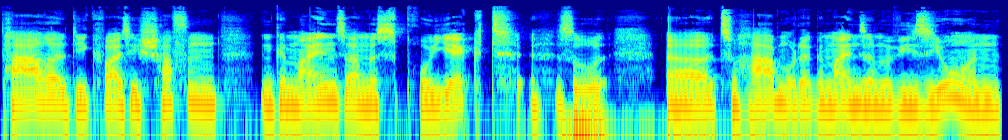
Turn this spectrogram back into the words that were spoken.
Paare, die quasi schaffen, ein gemeinsames Projekt äh, so äh, zu haben oder gemeinsame Visionen,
